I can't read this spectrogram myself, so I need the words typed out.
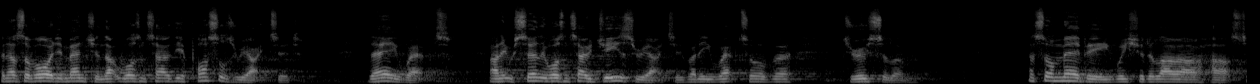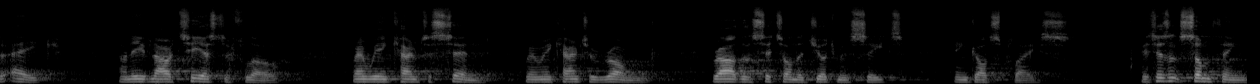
And as I've already mentioned, that wasn't how the apostles reacted. They wept. And it certainly wasn't how Jesus reacted when he wept over Jerusalem. And so maybe we should allow our hearts to ache and even our tears to flow when we encounter sin, when we encounter wrong, rather than sit on the judgment seat in God's place. It isn't something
